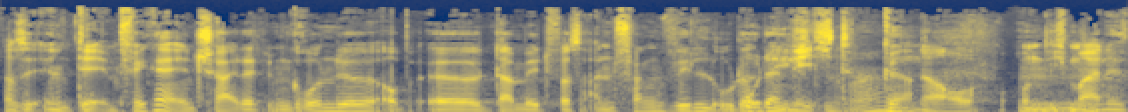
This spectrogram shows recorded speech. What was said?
Also äh, der Empfänger entscheidet im Grunde, ob er damit was anfangen will oder, oder nicht. nicht. Ah, genau. Und mhm. ich meine,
